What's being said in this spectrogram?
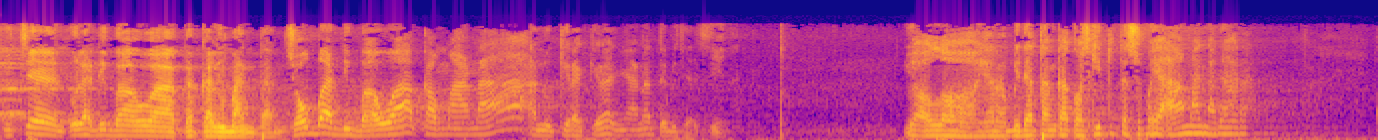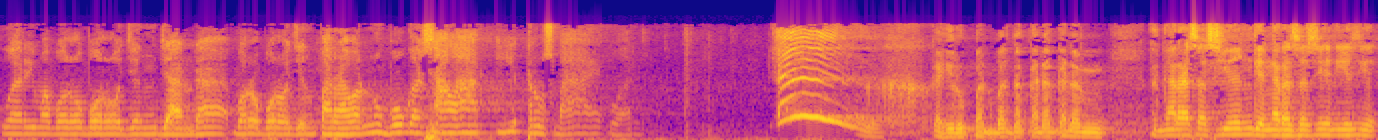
Micen ulah dibawa ke Kalimantan. Coba dibawa ke mana? Anu kira-kira nyana teu bisa sih. Ya Allah ya Rabbi datang ke kos gitu supaya aman negara kuarima boro-boro jeng janda boro-boro jeng parawan nu boga salaki terus baik kuari eh kehidupan badak kadang-kadang ngarasa sieun ge ngarasa sieun ieu sih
